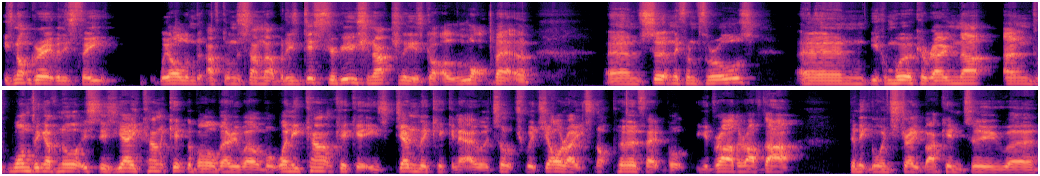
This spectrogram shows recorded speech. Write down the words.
He's not great with his feet. We all have to understand that, but his distribution actually has got a lot better. Um, certainly from throws. Um, you can work around that. And one thing I've noticed is, yeah, he can't kick the ball very well, but when he can't kick it, he's generally kicking it out of touch, which, all right, it's not perfect, but you'd rather have that than it going straight back into uh,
